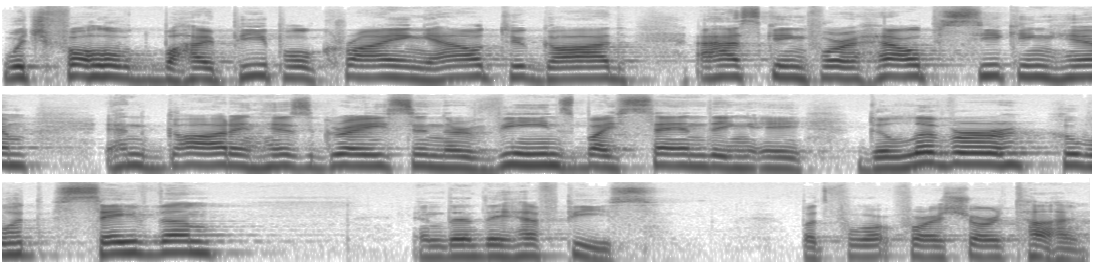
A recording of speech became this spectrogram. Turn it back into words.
which followed by people crying out to God, asking for help, seeking Him, and God, in His grace, intervenes by sending a deliverer who would save them, and then they have peace, but for, for a short time.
